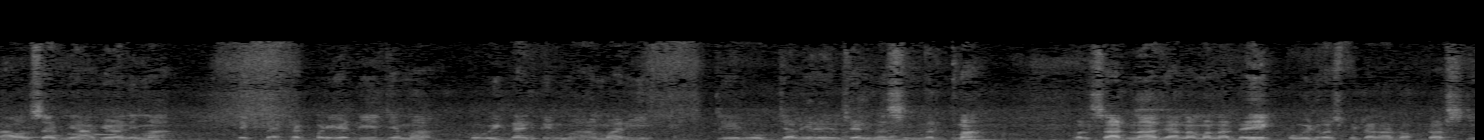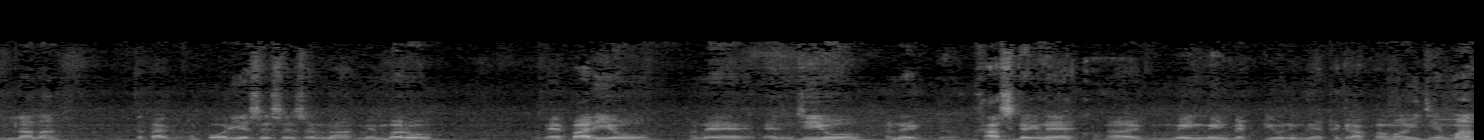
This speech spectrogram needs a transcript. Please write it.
રાવલ સાહેબની આગેવાનીમાં એક બેઠક પડી હતી, જેમાં કોવિડ નાઇન્ટીન મહામારી જે રોગ ચાલી રહ્યો છે એના સંદર્ભમાં વલસાડના જાનામાના દરેક કોવિડ હોસ્પિટલના ડૉક્ટર્સ, જિલ્લાના તથા કોરી એસોસિએશનના મેમ્બરો, વેપારીઓ અને એનજીઓ અને ખાસ કરીને મેઇન મેઇન વ્યક્તિઓની બેઠક રાખવામાં આવી જેમાં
